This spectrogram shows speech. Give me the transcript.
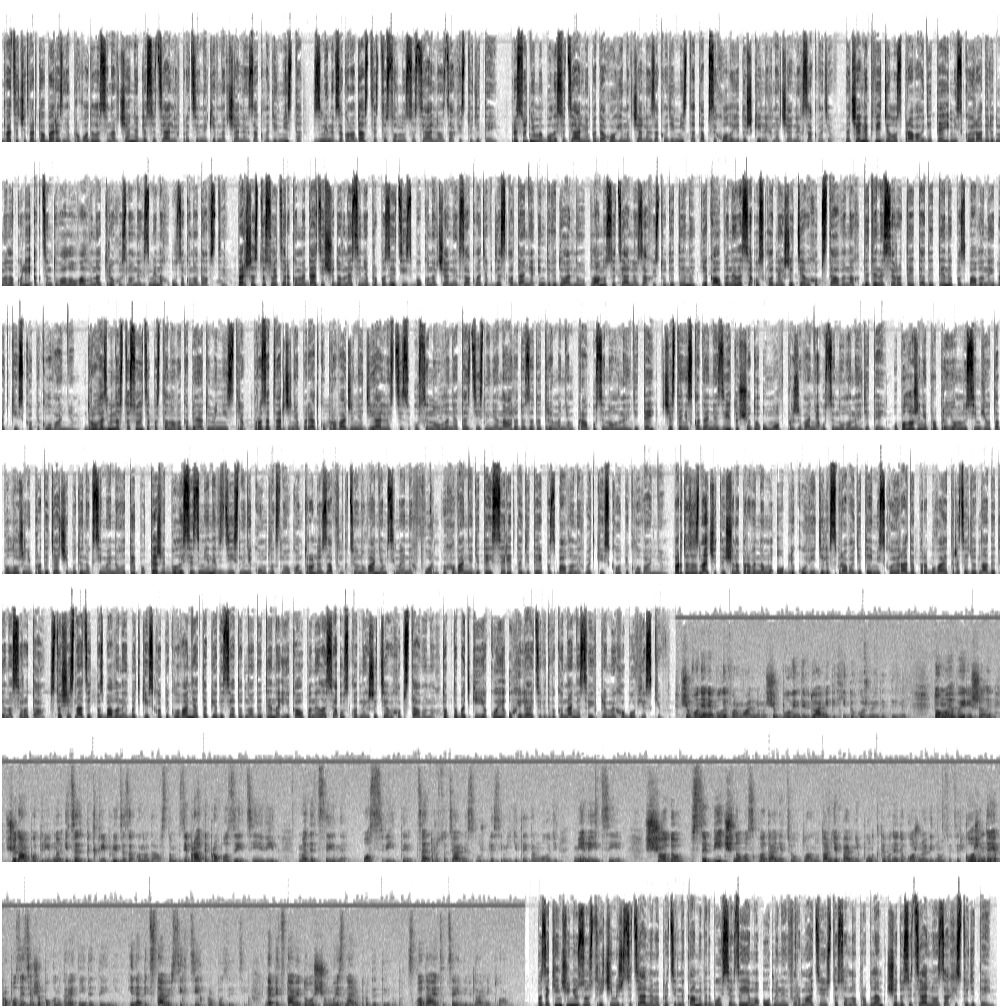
24 березня проводилося навчання для соціальних працівників навчальних закладів міста, зміни в законодавстві стосовно соціального захисту дітей. Присутніми були соціальні педагоги навчальних закладів міста та психологи дошкільних навчальних закладів. Начальник відділу справах дітей міської ради Людмила Кулій акцентувала увагу на трьох основних змінах у законодавстві. Перша стосується рекомендацій щодо внесення пропозицій з боку навчальних закладів для складання індивідуального плану соціального захисту дитини, яка опинилася у складних життєвих обставинах дитини-сироти та дитини, позбавленої батьківського піклування. Друга зміна стосується постанови Кабінету міністрів про затвердження порядку провадження діяльності з усиновлення та здійснення нагляду за дотриманням прав усиновлених дітей в частині складання звіту щодо умов проживання усиновлених дітей. У положенні про прийомну сім'ю та положенні про дитячий будинок сімейного типу теж відбулися зміни в здійсненні комплексного контролю за функціонуванням сімейних форм виховання дітей-сиріт та дітей, позбавлених батьківського піклування. Варто зазначити, що на первинному обліку у відділі в справах дітей міської ради перебуває 31 дитина-сирота, 116 позбавлених батьківського піклування та 51 дитина, яка опинилася у складних життєвих обставинах, тобто батьки якої ухиляються від виконання своїх прямих обов'язків. щоб вони не були формальними, щоб був індивідуальний підхід до кожної дитини, то ми вирішили, що нам потрібно, і це підкріплюється законодавством, зібрати пропозиції від медицини, освіти, центру соціальних служб для сім'ї, дітей та молоді, міліції щодо всебічного складання цього плану. Там є певні пункти, вони до кожного відносяться. Кожен дає пропозиції вже по конкретній дитині. І на підставі всіх цих пропозицій, на підставі того, що ми знаємо про дитину, складається цей індивідуальний план. По закінченню зустрічі між соціальними працівниками відбувся взаємообмін інформацією стосовно проблем щодо соціального захисту дітей.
